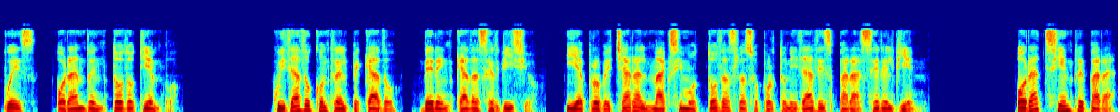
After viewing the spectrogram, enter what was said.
pues, orando en todo tiempo. Cuidado contra el pecado, ver en cada servicio, y aprovechar al máximo todas las oportunidades para hacer el bien. Orad siempre para,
